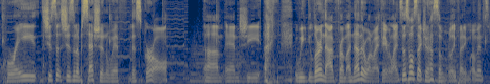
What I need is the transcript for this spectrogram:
this crazy. She's a, she's an obsession with this girl, um, and she. we learned that from another one of my favorite lines. This whole section has some really funny moments.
